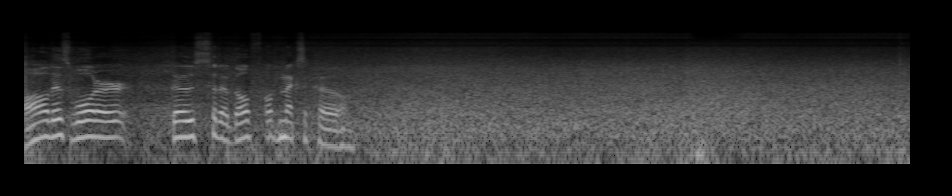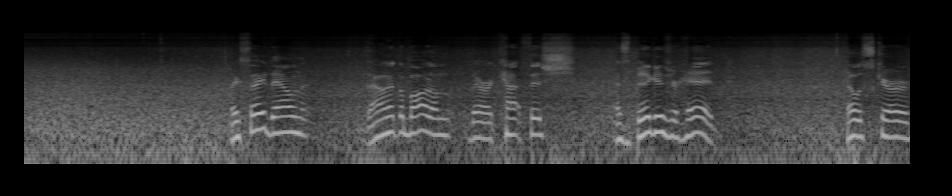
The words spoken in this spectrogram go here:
All this water goes to the Gulf of Mexico. They say down down at the bottom there are catfish as big as your head. That would scare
